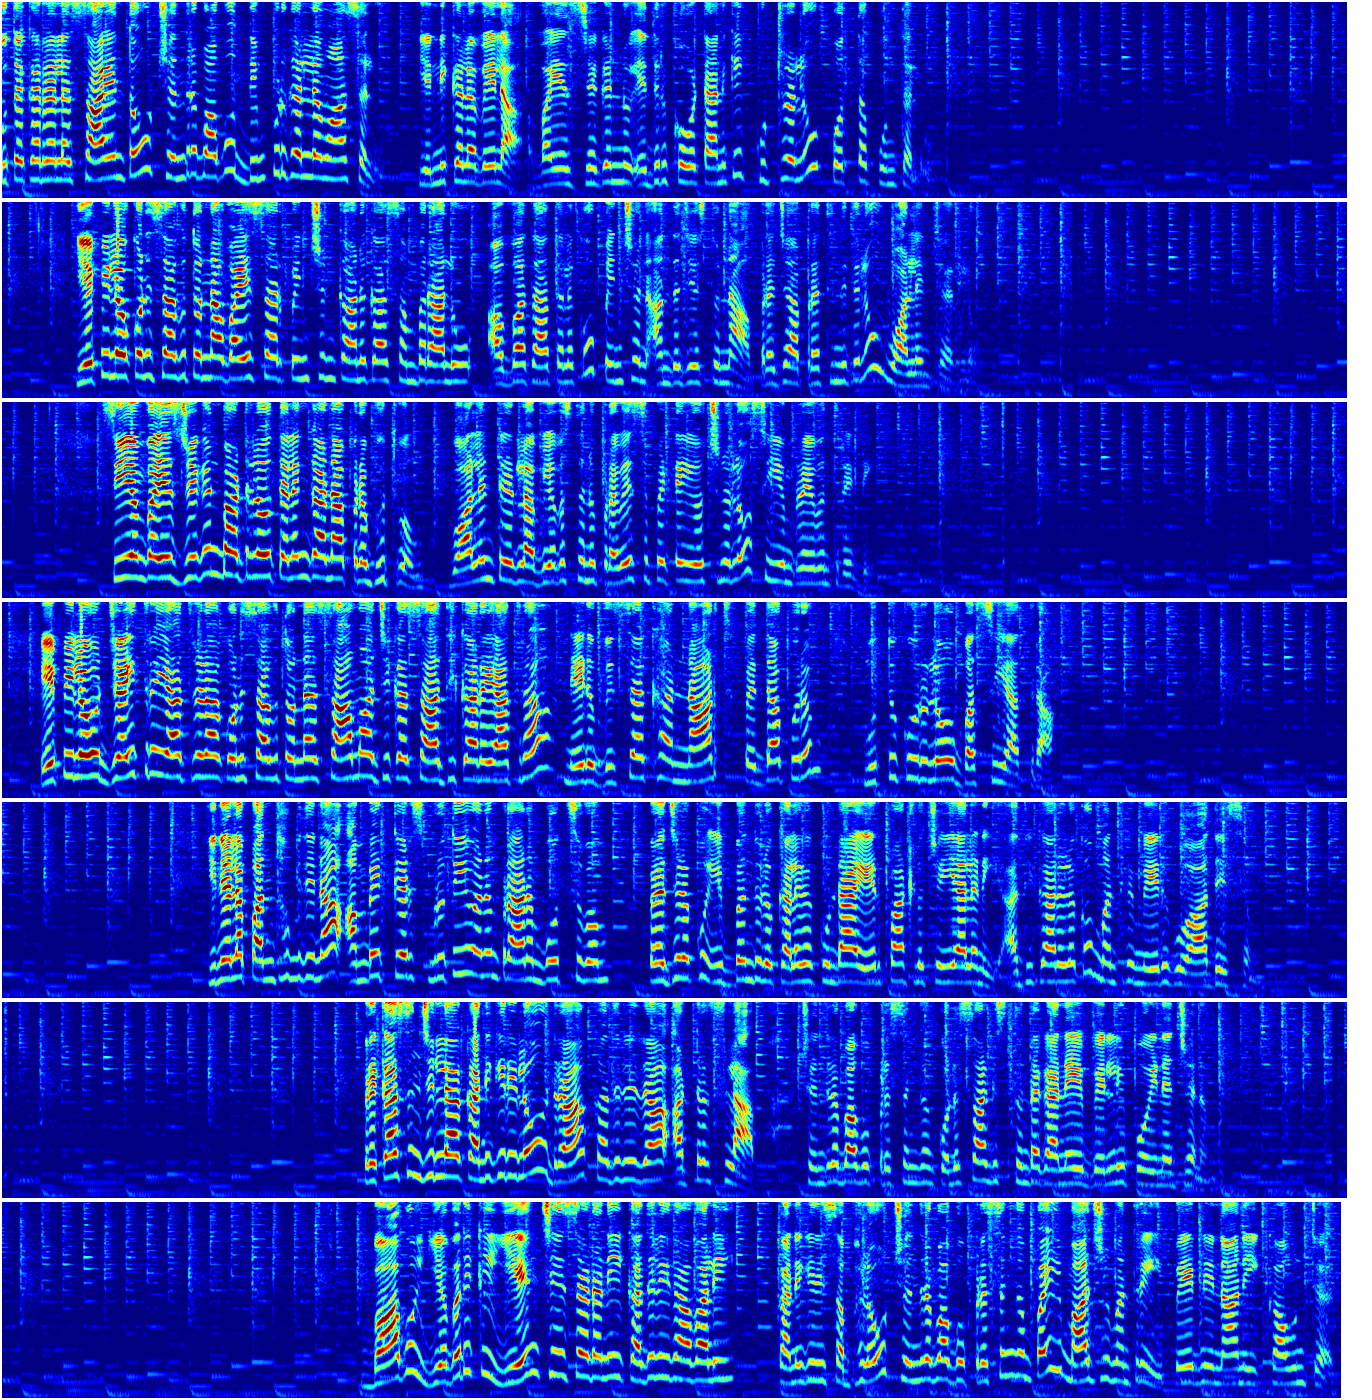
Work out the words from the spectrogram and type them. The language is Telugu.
ఊతకర్రల సాయంతో చంద్రబాబు దింపుడుగల్లం ఆశలు ఎన్నికల వేళ వైఎస్ జగన్ను ఎదుర్కోవటానికి కుట్రలు కొత్త పుంతలు. ఏపీలో కొనసాగుతున్న వైఎస్ఆర్ పింఛన్ కానుక సంబరాలు అవ్వాతాతలకు పింఛన్ అందజేస్తున్న ప్రజాప్రతినిధులు వాలంటీర్లు. సీఎం వైఎస్ జగన్ బాటలో తెలంగాణ ప్రభుత్వం. వాలంటీర్ల వ్యవస్థను ప్రవేశపెట్టే యోచనలో సీఎం రేవంత్ రెడ్డి. ఏపీలో జైత్ర యాత్రలా కొనసాగుతున్న సామాజిక సాధికార యాత్ర నేడు విశాఖ నార్త్ పెద్దాపురం ముత్తుకూరులో బస్సు యాత్ర. ఈ నెల పంతొమ్మిదిన అంబేద్కర్ స్మృతివనం ప్రారంభోత్సవం. ప్రజలకు ఇబ్బందులు కలగకుండా ఏర్పాట్లు చేయాలని అధికారులకు మంత్రి మేరుగు ఆదేశం. ప్రకాశం జిల్లా కనిగిరిలో రా కదిలిరా అటర్ ఫ్లాప్. చంద్రబాబు ప్రసంగం కొనసాగిస్తుండగానే వెళ్ళిపోయిన జనం. బాబు ఎవరికి ఏం చేశాడని కదిలి రావాలి? కనిగిరి సభలో చంద్రబాబు ప్రసంగంపై మాజీ మంత్రి పేర్ని నాని కౌంటర్.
